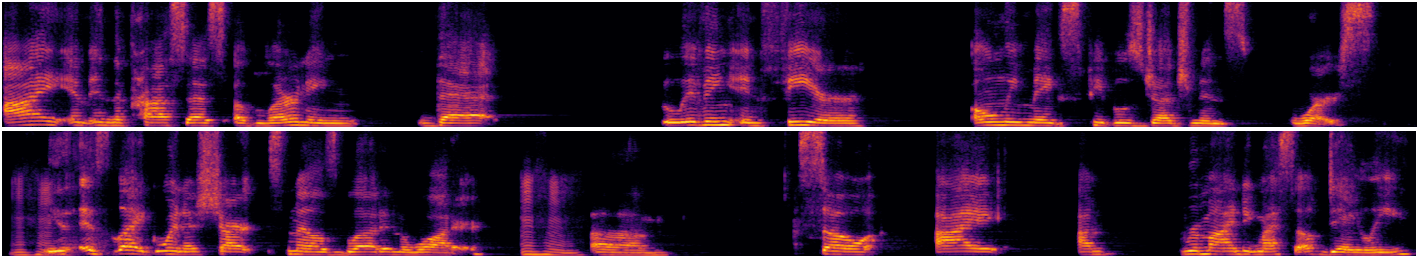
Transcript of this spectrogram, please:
I am in the process of learning that living in fear only makes people's judgments worse. Mm-hmm. It's like when a shark smells blood in the water. Mm-hmm. Um, so I, I'm reminding myself daily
